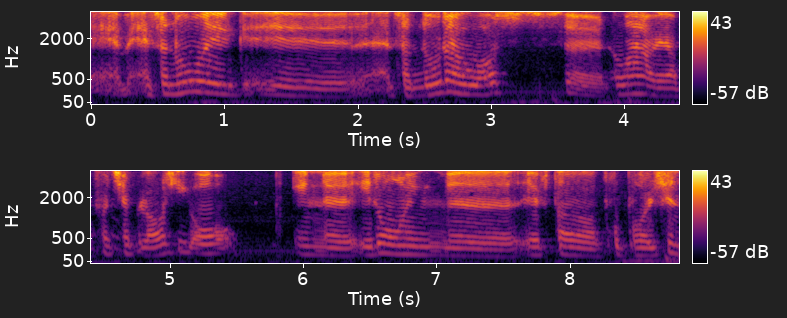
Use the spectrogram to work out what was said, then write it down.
Øh, altså nu, øh, altså nu er der jo også, øh, nu har jeg for eksempel også i år en øh, etåring øh, efter Propulsion.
